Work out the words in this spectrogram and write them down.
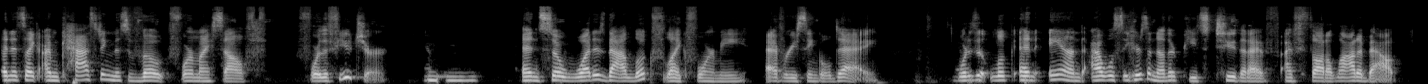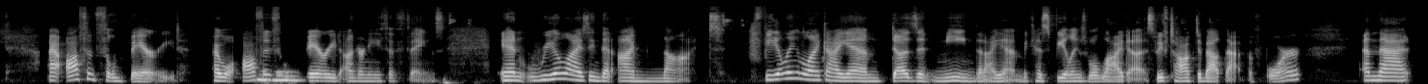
And it's like I'm casting this vote for myself for the future. And so what does that look like for me every single day? What does it look and and I will say here's another piece too that I've I've thought a lot about. I often feel buried I will often mm-hmm. feel buried underneath of things. And realizing that I'm not. Feeling like I am doesn't mean that I am because feelings will lie to us. We've talked about that before. And that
